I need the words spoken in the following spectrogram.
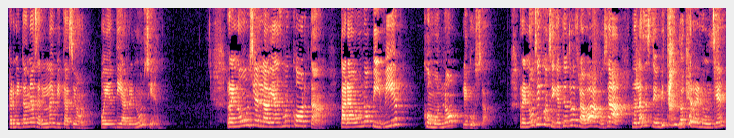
permítanme hacerle la invitación. Hoy en día renuncien. Renuncien, la vida es muy corta para uno vivir como no le gusta. Renuncia y consíguete otro trabajo. O sea, no las estoy invitando a que renuncien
